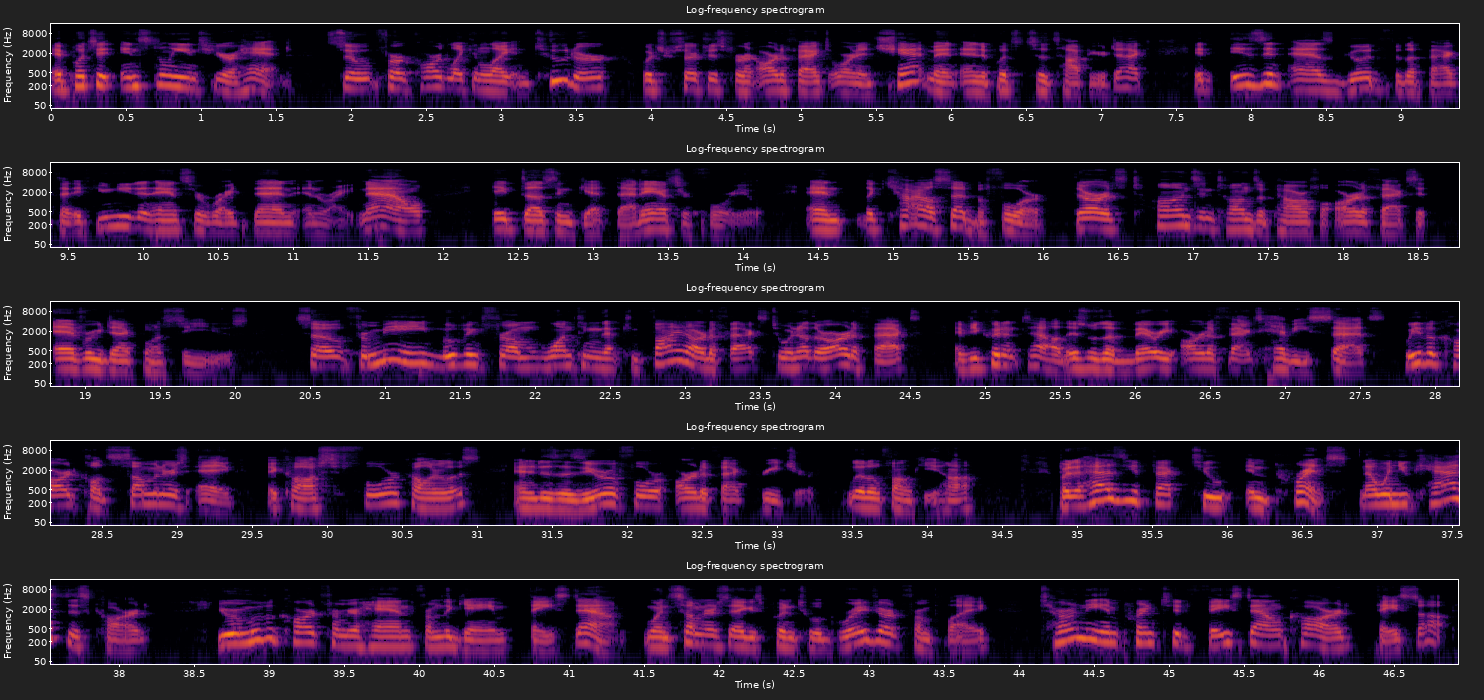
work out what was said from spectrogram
It puts it instantly into your hand. So for a card like Enlightened Tutor, which searches for an artifact or an enchantment and it puts it to the top of your deck, it isn't as good for the fact that if you need an answer right then and right now, it doesn't get that answer for you. And like Kyle said before, there are tons and tons of powerful artifacts that every deck wants to use. So for me, moving from one thing that can find artifacts to another artifact, if you couldn't tell, this was a very artifact heavy set. We have a card called Summoner's Egg. It costs 4 colorless, and it is a 0-4 artifact creature. Little funky, huh? But it has the effect to imprint. Now when you cast this card, you remove a card from your hand from the game face down. When Summoner's Egg is put into a graveyard from play, turn the imprinted face down card face up.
